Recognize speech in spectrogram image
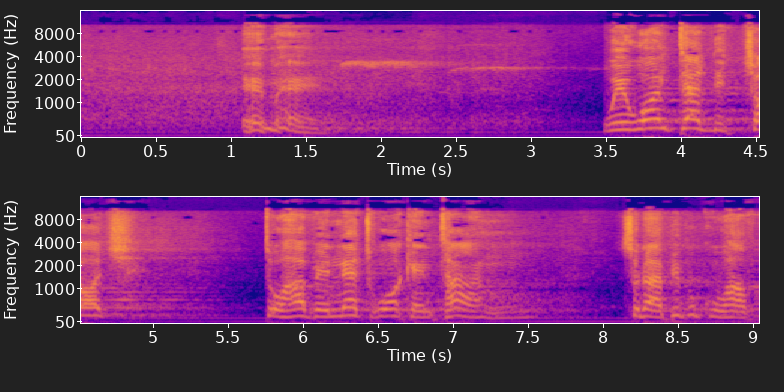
Amen. We wanted the church to have a network in town so that people could have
